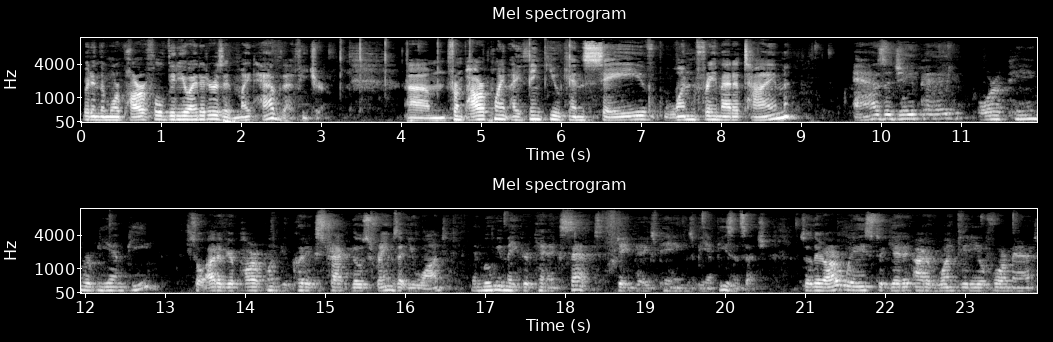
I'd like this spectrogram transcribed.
but in the more powerful video editors, it might have that feature. Um, from PowerPoint, I think you can save one frame at a time as a JPEG or a PNG or BMP. So out of your PowerPoint, you could extract those frames that you want, and Movie Maker can accept JPEGs, PNGs, BMPs, and such. So there are ways to get it out of one video format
